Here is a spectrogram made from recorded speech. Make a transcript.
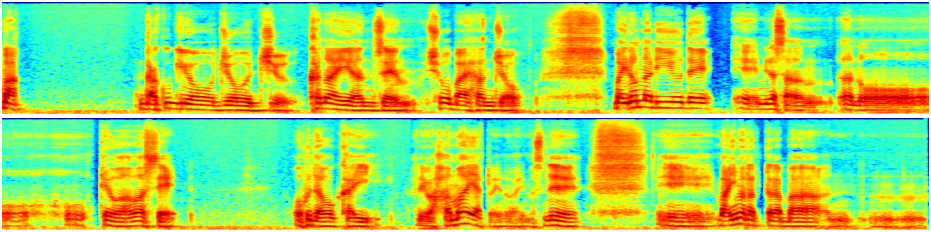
まあ学業成就家内安全商売繁盛。まあいろんな理由で、えー、皆さんあのー、手を合わせお札を買いあるいは浜屋というのがありますね。えー、まあ今だったらば、うん、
